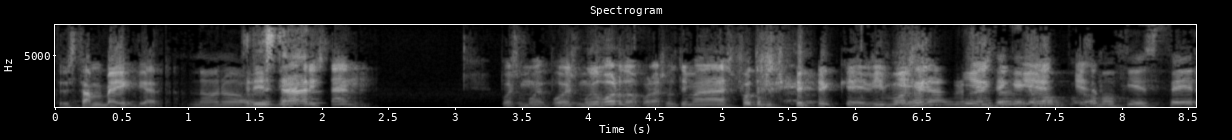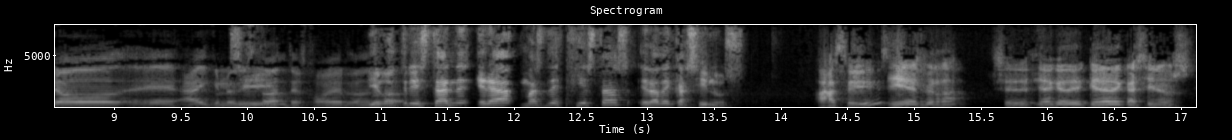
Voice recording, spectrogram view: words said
Tristan Baker. No, no. Tristán. Tristán. Pues muy, pues muy gordo, por las últimas fotos que, que vimos. Bien, era que como, como fiestero. eh, ay, que lo he Sí. visto antes, joder. ¿dónde Diego está? Tristán era más de fiestas, era de casinos. ¿Ah, sí? Sí, es verdad. Se decía que, de- que era de casinos.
